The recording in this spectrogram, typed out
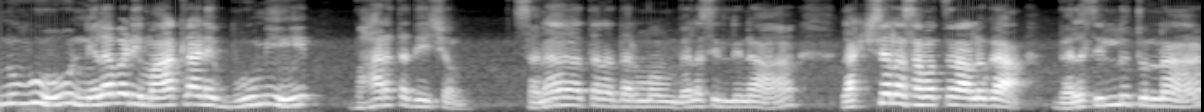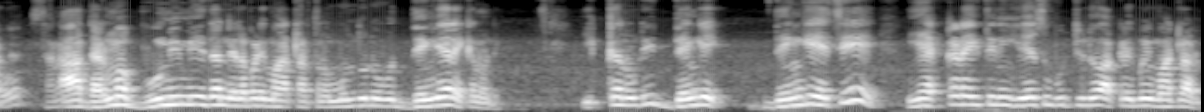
నువ్వు నిలబడి మాట్లాడే భూమి భారతదేశం. సనాతన ధర్మం వెలసిల్లిన లక్షల సంవత్సరాలుగా వెలసిల్లుతున్న ఆ ధర్మ భూమి మీద నిలబడి మాట్లాడుతున్నావు. ముందు నువ్వు దెంగేరా ఇక్కడ నుండి. ఇక్కడ నుండి దెంగే. దెంగేసి ఎక్కడైతే నీ ఏసు పుట్టిండో అక్కడికి పోయి మాట్లాడు.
